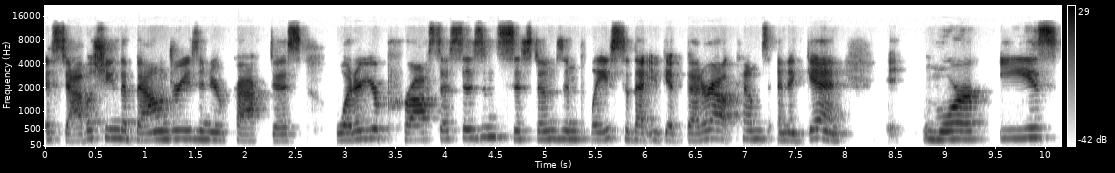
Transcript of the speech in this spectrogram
establishing the boundaries in your practice, what are your processes and systems in place so that you get better outcomes? And again, more ease,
